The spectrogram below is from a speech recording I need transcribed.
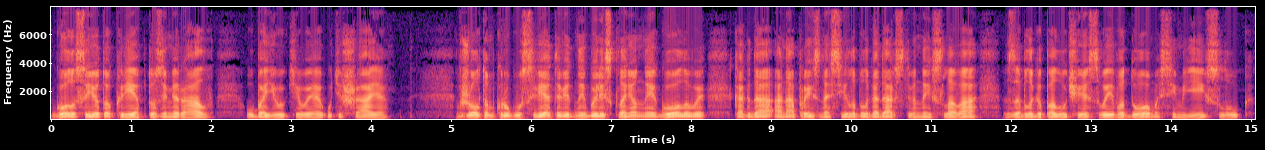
Голос ее то креп, то замирал, убаюкивая, утешая. В желтом кругу света видны были склоненные головы, когда она произносила благодарственные слова за благополучие своего дома, семьи, слуг.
